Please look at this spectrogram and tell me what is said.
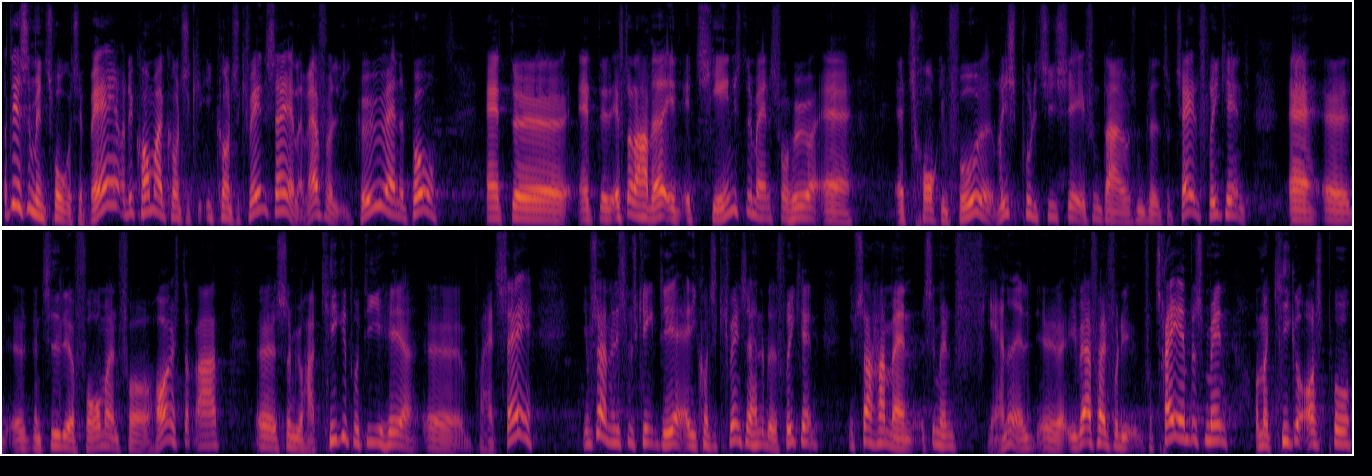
og det er simpelthen trukket tilbage, og det kommer i, konse- i konsekvens af, eller i hvert fald i køgevandet på, at, øh, at øh, efter der har været et, et tjenestemandsforhør af, af Torkel Fode, rigspolitichefen, der er jo sådan blevet totalt frikendt af øh, øh, den tidligere formand for Højesteret, øh, som jo har kigget på de her, øh, på hans sag, jamen så er der ligesom sket det, at i konsekvens af, at han er blevet frikendt, så har man simpelthen fjernet alle, øh, i hvert fald for, de, for tre embedsmænd, og man kigger også på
